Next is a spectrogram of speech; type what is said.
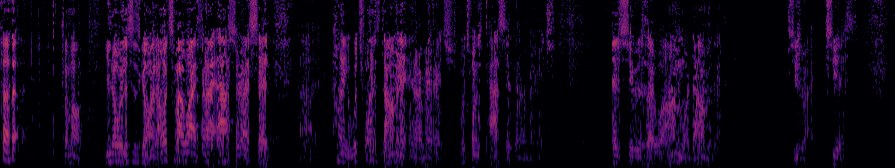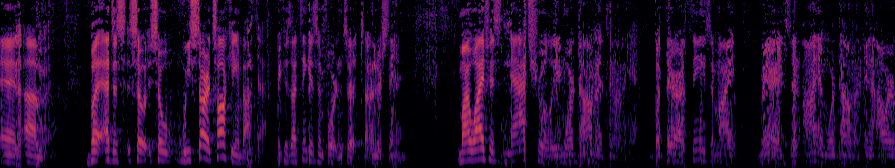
Come on. You know where this is going. I went to my wife and I asked her, I said, uh, honey, which one is dominant in our marriage? Which one is passive in our marriage? And she was like, well, I'm more dominant. She's right. She is. And, um, but at this, so, so we started talking about that because I think it's important to, to understand. My wife is naturally more dominant than I am, but there are things in my marriage that I am more dominant in our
